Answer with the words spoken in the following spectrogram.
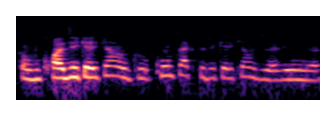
Quand vous croisez quelqu'un ou qu'au contact de quelqu'un, vous avez une,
